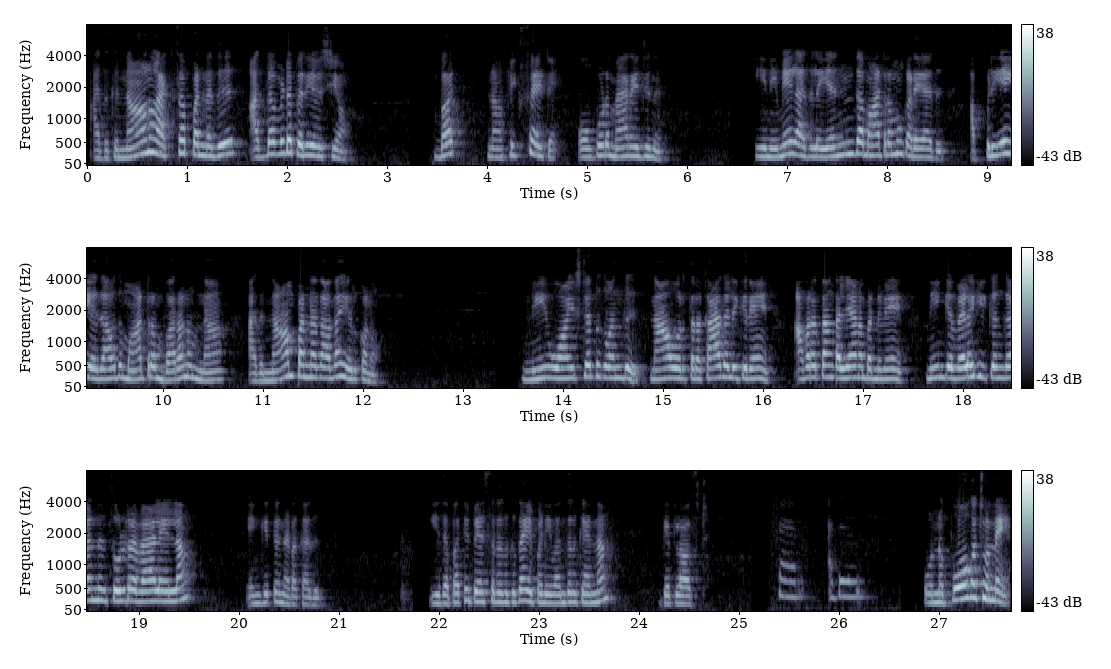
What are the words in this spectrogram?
அதுக்கு நானும் அக்செப்ட் பண்ணது அதை விட பெரிய விஷயம். பட் நான் ஃபிக்ஸ் ஆயிட்டேன். உன் கூட மேரேஜ்னு இனிமேல் அதில் எந்த மாற்றமும் கிடையாது. அப்படியே ஏதாவது மாற்றம் வரணும்னா அது நான் பண்ணதாக தான் இருக்கணும். நீ உன் இஷ்டத்துக்கு வந்து நான் ஒருத்தரை காதலிக்கிறேன் அவரை தான் கல்யாணம் பண்ணுவேன் நீங்கள் விலகிக்கங்கன்னு சொல்கிற வேலையெல்லாம் என்கிட்ட நடக்காது. இதை பற்றி பேசுறதுக்கு தான் இப்போ நீ வந்திருக்கேன்னா கெட் லாஸ்ட் சார் அது உன்னை போக சொன்னேன்.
